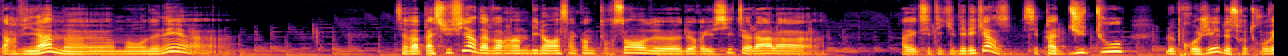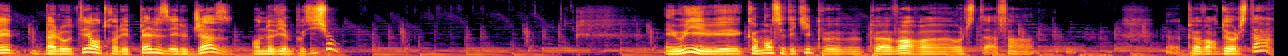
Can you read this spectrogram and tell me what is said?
Darvin Ham, euh, à un moment donné, euh, ça va pas suffire d'avoir un bilan à 50% de, réussite là, là, avec cette équipe des Lakers. C'est pas du tout le projet de se retrouver ballotté entre les Pels et le Jazz en 9 position. Et oui, comment cette équipe peut avoir All-Star, peut avoir deux All-Stars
